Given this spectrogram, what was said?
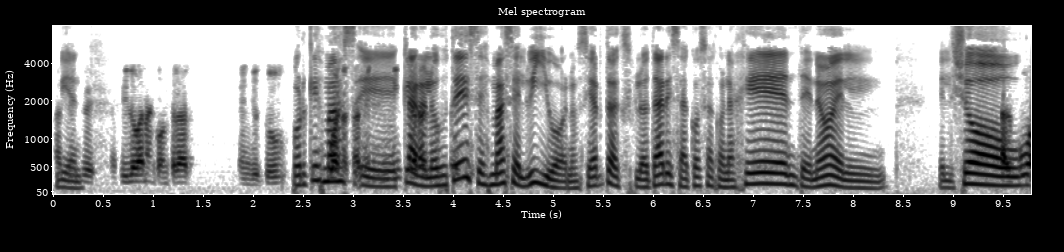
Así Bien. que así lo van a encontrar en YouTube. Porque es más, eh, claro, lo de ustedes es más el vivo, ¿no es cierto? Explotar esa cosa con la gente, ¿no? El, el show.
